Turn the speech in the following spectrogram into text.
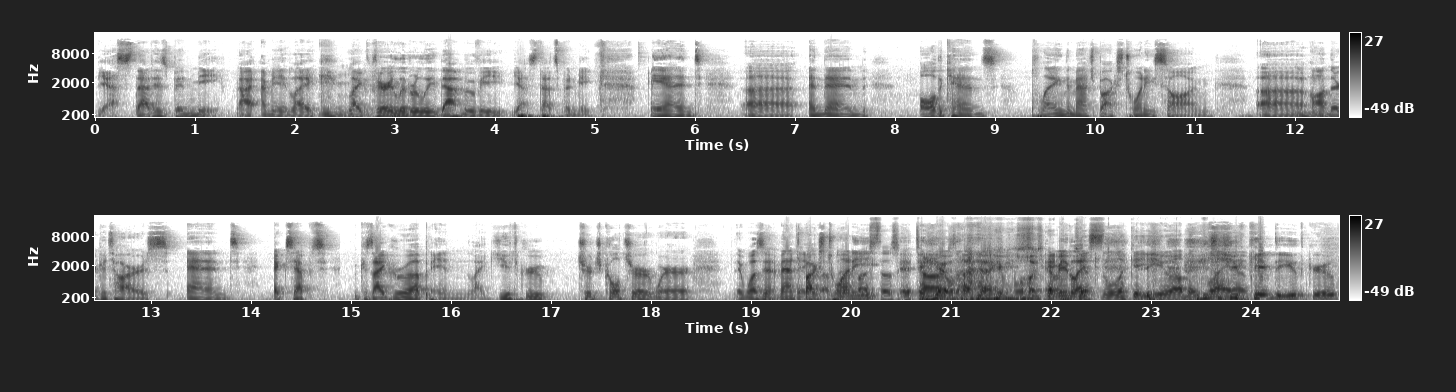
Yes, that has been me. I, I mean, like, Mm-hmm. like very literally, that movie. Yes, that's been me. And uh, and then all the Kens playing the Matchbox Twenty song uh, Mm-hmm. on their guitars, and except because I grew up in like youth group church culture where it wasn't Matchbox Twenty. those guitars I mean, like Just look at you while they play you came to youth group,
